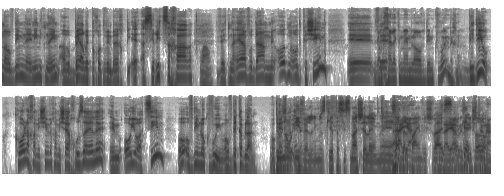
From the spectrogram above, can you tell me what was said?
מהעובדים נהנים מתנאים הרבה הרבה פחות טובים, בערך פי עשירית שכר, וואו. ותנאי עבודה מאוד מאוד קשים. אה, גם ו- חלק מהם לא עובדים קבועים בכלל. בדיוק. כל ה-55% האלה הם או יועצים או עובדים לא קבועים, או עובדי קבלן. Do אוקיי? no אין- evil, אני מזכיר את הסיסמה שלהם אה, זה עד היה. 2017. זה היה וזה כן, לא, השתנה.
